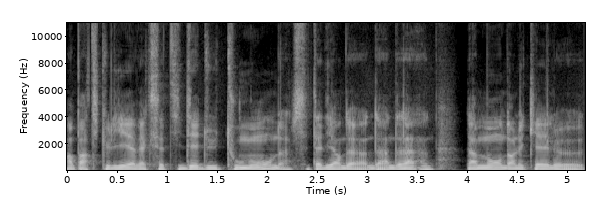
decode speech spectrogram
en particulier avec cette idée du tout monde, c'est-à-dire d'un monde dans lequel euh,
